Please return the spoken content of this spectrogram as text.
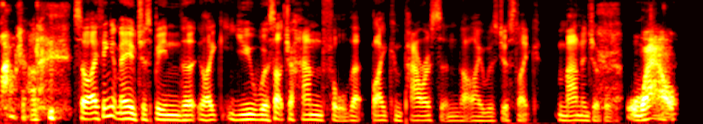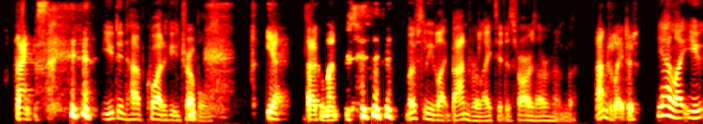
Wow, Chad. So I think it may have just been that like you were such a handful that by comparison that I was just like manageable. Wow. Thanks. you did have quite a few troubles. Yeah, fair comment. Mostly like band related as far as I remember. Band related? Yeah, like you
